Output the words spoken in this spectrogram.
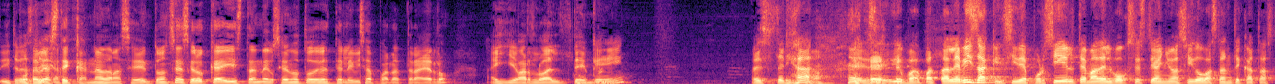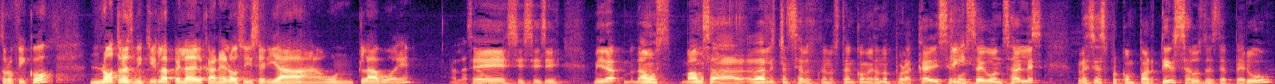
y todavía Azteca. nada más, ¿eh? Entonces creo que ahí están negociando todavía Televisa para traerlo y llevarlo al templo. Pues sería, para, Televisa, que si de por sí el tema del box este año ha sido bastante catastrófico, no transmitir la pelea del Canelo sí sería un clavo, ¿eh? Sí, sí, sí, sí. Mira, vamos, vamos a darle chance a los que nos están comentando por acá. Dice José González, gracias por compartir. Saludos desde Perú.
